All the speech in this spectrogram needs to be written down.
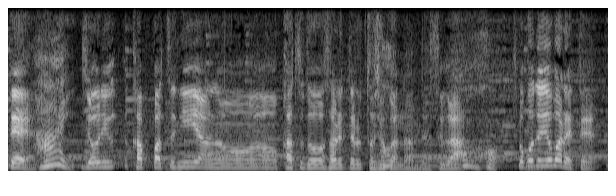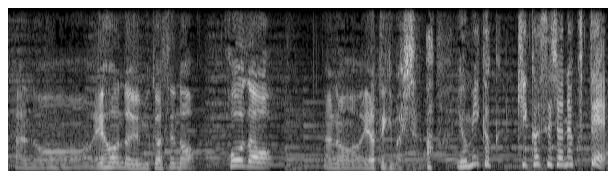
て、はい、非常に活発にあの活動されてる図書館なんですが、そこで呼ばれてあの絵本の読み聞かせの講座をあのやってきました。あ、読み聞かせじゃなくて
